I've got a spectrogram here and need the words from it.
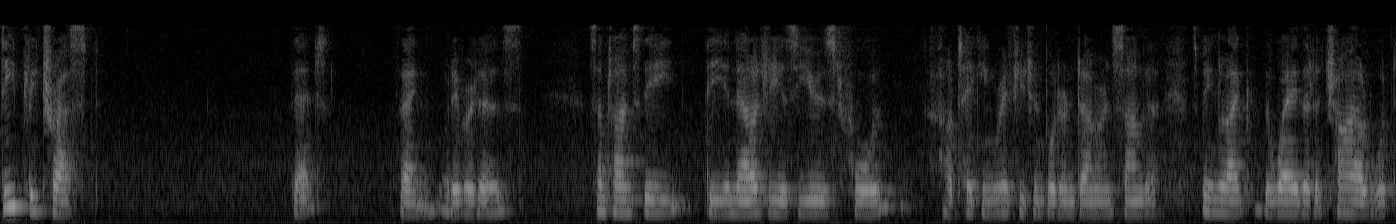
deeply trust that thing, whatever it is. Sometimes the, the analogy is used for our taking refuge in Buddha and Dharma and Sangha. It's being like the way that a child would,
